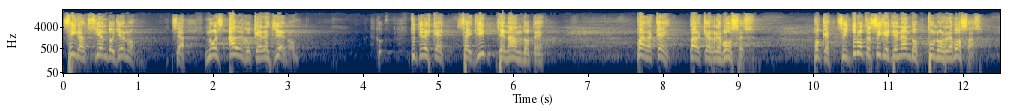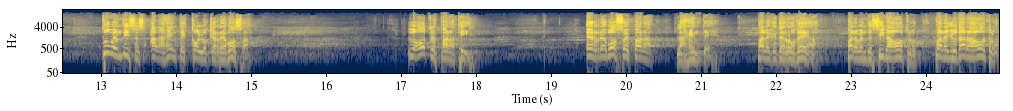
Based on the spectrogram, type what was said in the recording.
Sigan siendo llenos. O sea, no es algo que eres lleno. Tú tienes que seguir llenándote. ¿Para qué? para que reboses. Porque si tú no te sigues llenando, tú no rebosas. Tú bendices a la gente con lo que rebosa. Lo otro es para ti. El rebozo es para la gente, para que te rodea, para bendecir a otro, para ayudar a otro,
